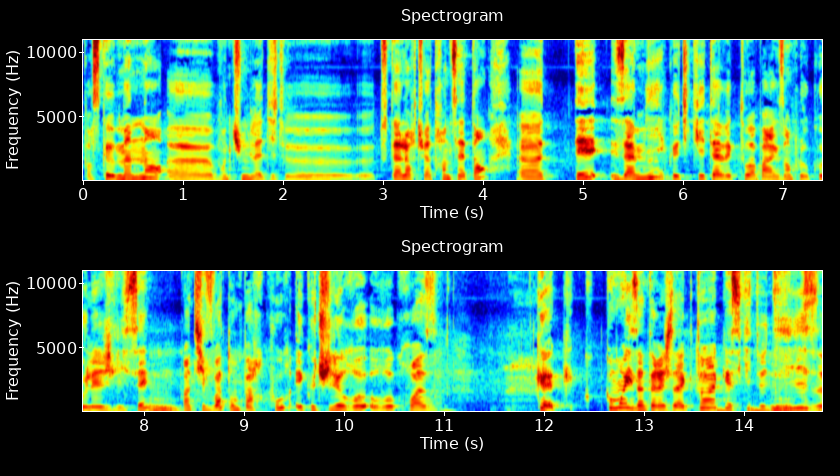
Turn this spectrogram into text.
Parce que maintenant, euh, bon, tu me l'as dit euh, tout à l'heure, tu as 37 ans. Euh, tes amis que, qui étaient avec toi, par exemple, au collège-lycée, mm. quand ils voient ton parcours et que tu les recroises, comment ils interagissent avec toi? Qu'est-ce qu'ils te mm. disent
